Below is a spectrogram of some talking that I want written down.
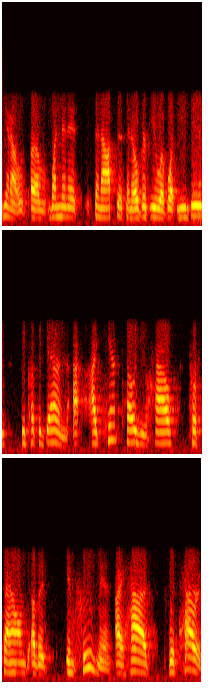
you know a one minute synopsis and overview of what you do? Because again, I, I can't tell you how profound of an improvement I had with Paris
